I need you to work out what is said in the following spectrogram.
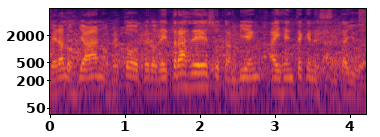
ver a los llanos, ver todo, pero detrás de eso también hay gente que necesita ayuda.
